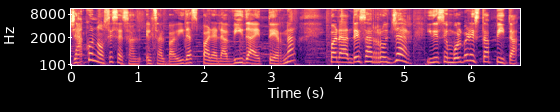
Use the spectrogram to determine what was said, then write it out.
¿ya conoces el, sal- el salvavidas para la vida eterna? Para desarrollar y desenvolver esta pita,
